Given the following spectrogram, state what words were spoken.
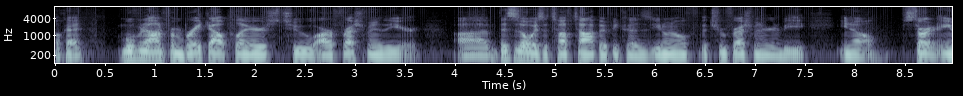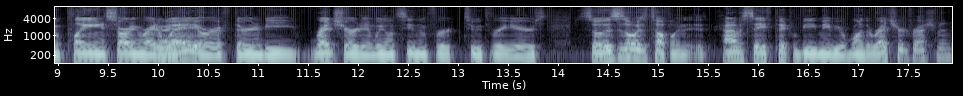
Okay. Moving on from breakout players to our freshman of the year. Uh, this is always a tough topic because you don't know if the true freshmen are going to be, you know, start you know playing starting right, Right. away, or if they're going to be redshirted and we don't see them for two three years. So this is always a tough one. It, kind of a safe pick would be maybe one of the redshirt freshmen.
